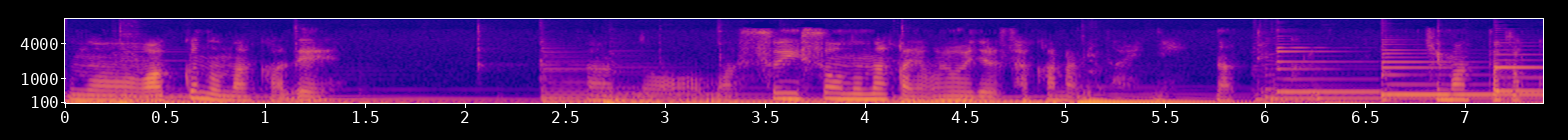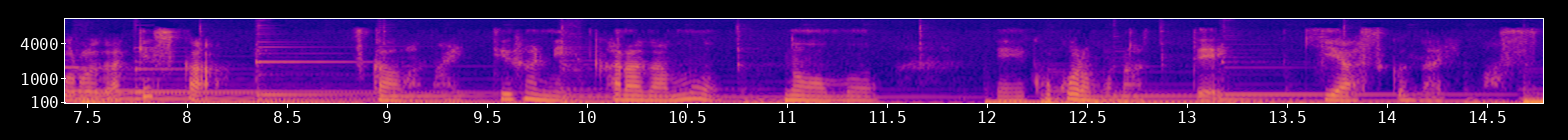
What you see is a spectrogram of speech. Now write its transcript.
その枠の中であの、まあ、水槽の中に泳いでる魚みたいになってくる決まったところだけしか使わないっていう風に体も脳も、えー、心もなってきやすくなります。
